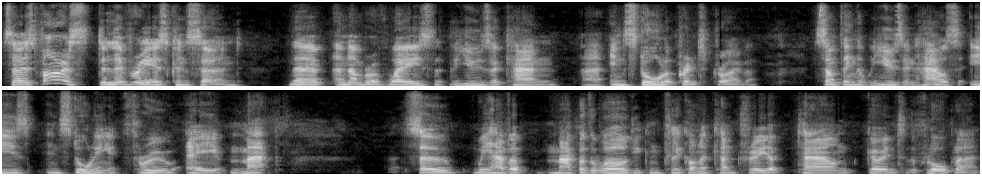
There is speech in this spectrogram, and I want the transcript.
So as far as delivery is concerned, there are a number of ways that the user can uh, install a printer driver. Something that we use in-house is installing it through a map. So we have a map of the world. You can click on a country, a town, go into the floor plan.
